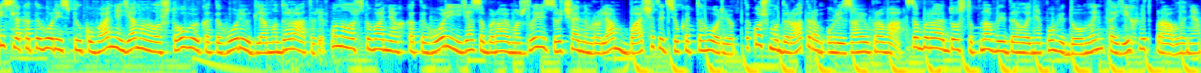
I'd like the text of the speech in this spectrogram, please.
Після категорії спілкування я налаштовую категорію для модераторів. У налаштуваннях категорії я забираю можливість звичайним ролям бачити цю категорію. Також модераторам урізаю права, забираю доступ на видалення повідомлень та їх відправлення.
